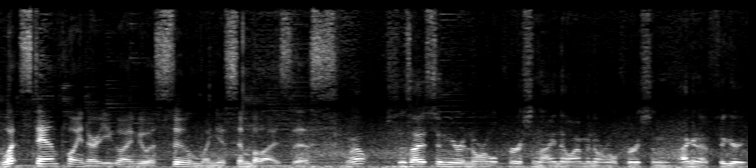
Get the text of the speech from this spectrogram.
what standpoint are you going to assume when you symbolize this? Well, since I assume you're a normal person, I know I'm a normal person. I'm going to figure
